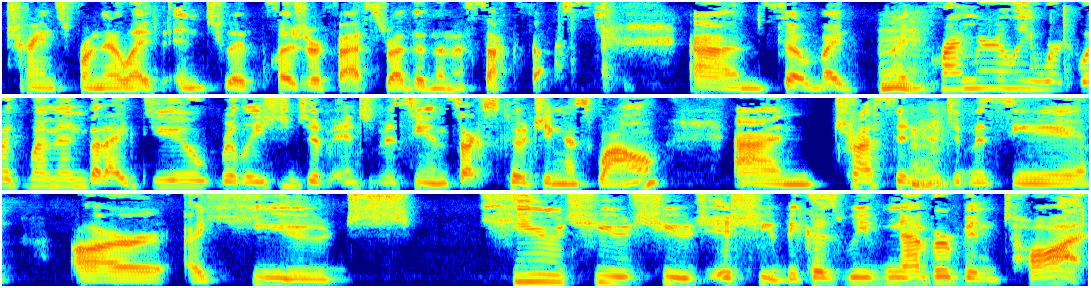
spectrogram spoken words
transform their life into a pleasure fest rather than a suck fest. Um, so my, I Mm. primarily work with women, but I do relationship intimacy and sex coaching as well. And trust and intimacy are a huge, huge, huge, huge issue because we've never been taught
